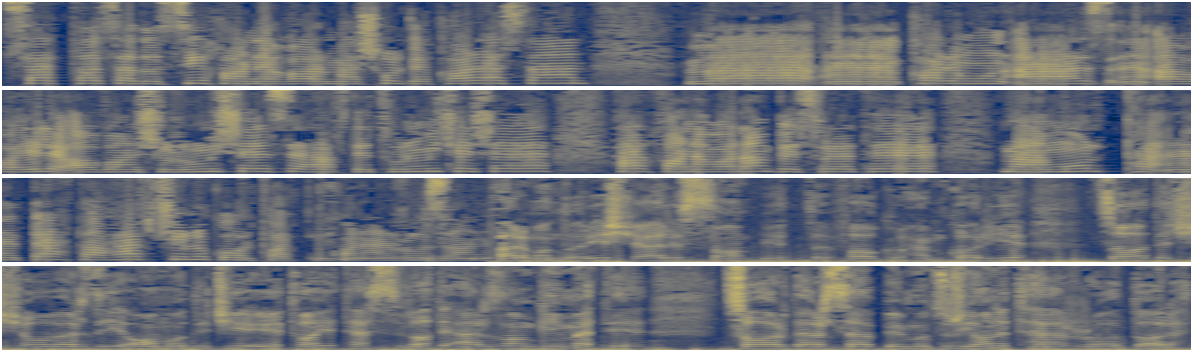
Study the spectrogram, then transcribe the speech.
100 تا 130 خانوار مشغول به کار هستند. و کارمون از اوایل آبان شروع میشه. سه هفته طول می‌کشه. هر خانوارم به صورت معمول ده تا هفت کیلو گل پاک می‌کنن روزانه. فرمانداری شهرستان به اتفاق و همکاری زاد کشاورزی آمادگی اعطای تحصیلات ارزان قیمت 4 درصد به مجریان تر را دارد.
